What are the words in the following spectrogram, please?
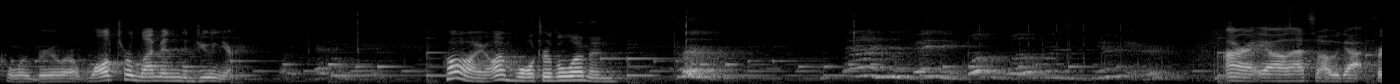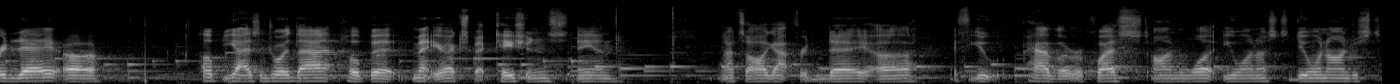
Corey Brewer, Walter Lemon the Jr. Hi, I'm Walter the Lemon. All right, y'all, that's all we got for today. Uh, hope you guys enjoyed that. Hope it met your expectations, and that's all I got for today. Uh, if you have a request on what you want us to do and on, just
